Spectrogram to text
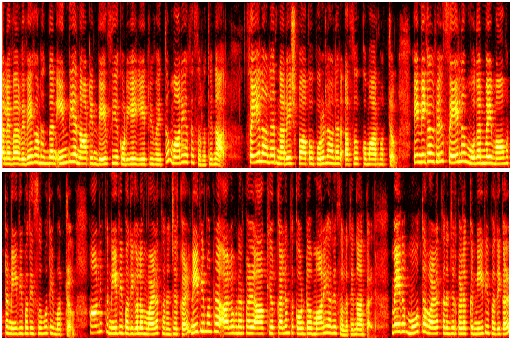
தலைவர் விவேகானந்தன் இந்திய நாட்டின் தேசிய கொடியை ஏற்றி வைத்து மரியாதை செலுத்தினார். செயலாளர் நரேஷ் பாபு பொருளாளர் அசோக் குமார் மற்றும் இந்நிகழ்வில் சேலம் முதன்மை மாவட்ட நீதிபதி சுமதி மற்றும் அனைத்து நீதிபதிகளும் வழக்கறிஞர்கள் நீதிமன்ற அலுவலர்கள் ஆகியோர் கலந்து கொண்டு மரியாதை செலுத்தினார்கள். மேலும் மூத்த வழக்கறிஞர்களுக்கு நீதிபதிகள்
